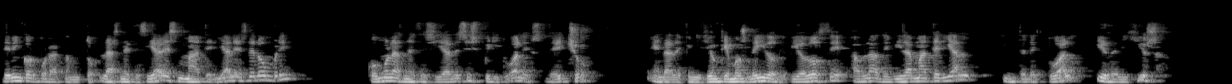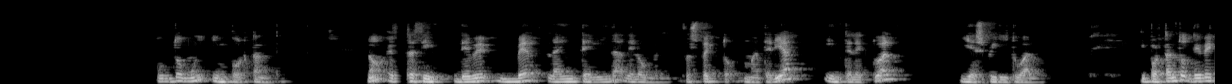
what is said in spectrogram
debe incorporar tanto las necesidades materiales del hombre como las necesidades espirituales. De hecho, en la definición que hemos leído de Pío XII, habla de vida material, intelectual y religiosa. Punto muy importante. Es decir, debe ver la integridad del hombre, su aspecto material, intelectual y espiritual. Y por tanto debe,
